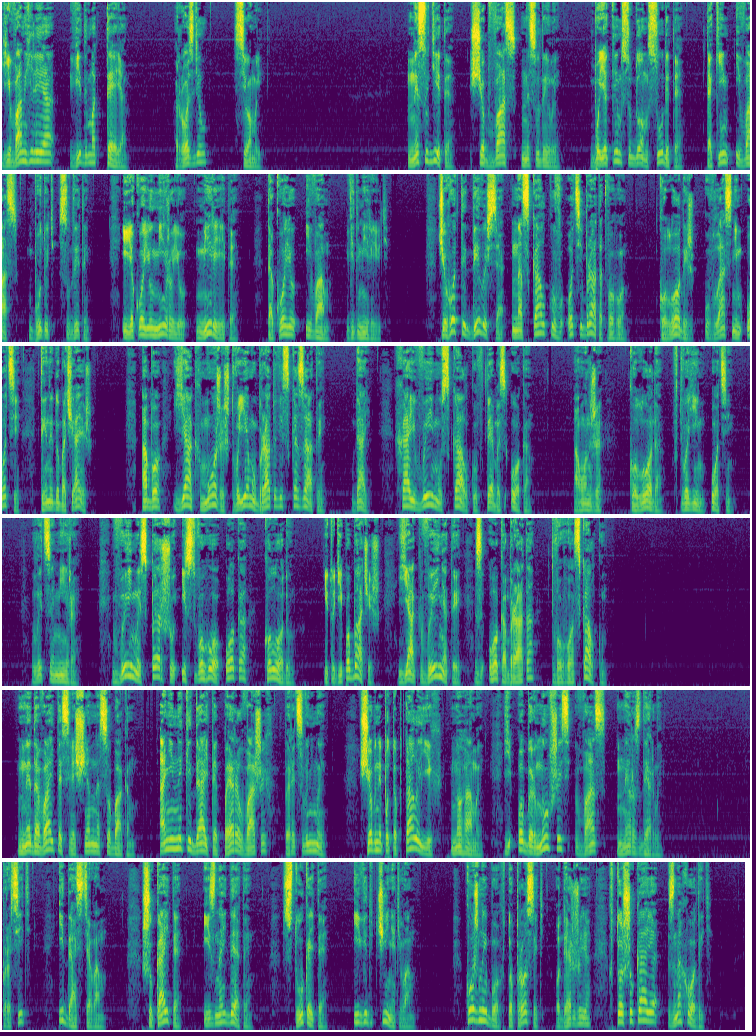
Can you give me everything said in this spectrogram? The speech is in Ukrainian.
Євангелія від Маттея, розділ сьомий. Не судіте, щоб вас не судили, бо яким судом судите, таким і вас будуть судити, і якою мірою міряєте, такою і вам відміряють. Чого ти дивишся на скалку в оці брата твого? Колоди ж у власнім оці ти не добачаєш? Або як можеш твоєму братові сказати Дай, хай вийму скалку в тебе з ока, а он же колода в твоїм оці. Лицеміре, вийми спершу із свого ока колоду, і тоді побачиш, як вийняти з ока брата твого скалку. Не давайте священне собакам, ані не кидайте перел ваших перед свиньми, щоб не потоптали їх ногами й, обернувшись, вас не роздерли. Просіть і дасться вам. Шукайте і знайдете, стукайте і відчинять вам. Кожний Бог, хто просить, одержує, хто шукає, знаходить,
